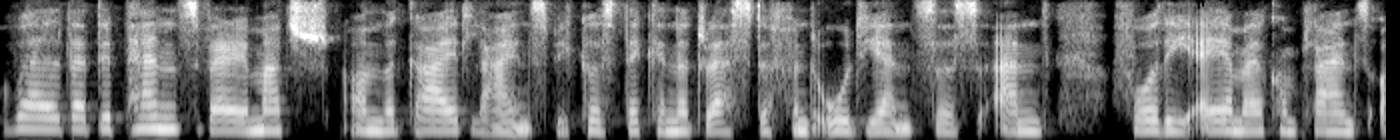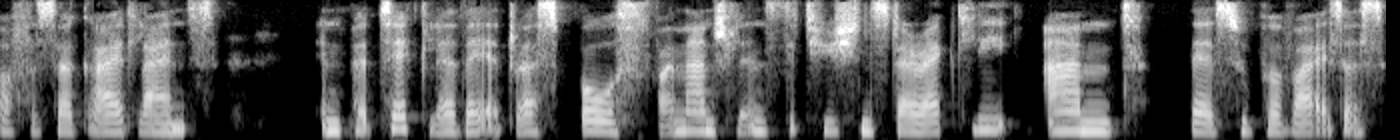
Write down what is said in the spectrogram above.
Well, that depends very much on the guidelines because they can address different audiences. And for the AML compliance officer guidelines in particular, they address both financial institutions directly and their supervisors.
